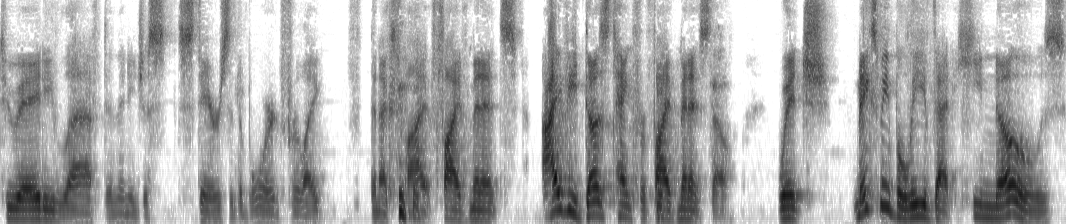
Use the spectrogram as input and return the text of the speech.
280 left, and then he just stares at the board for like the next five five minutes. Ivey does tank for five minutes though, which makes me believe that he knows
